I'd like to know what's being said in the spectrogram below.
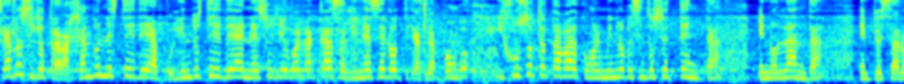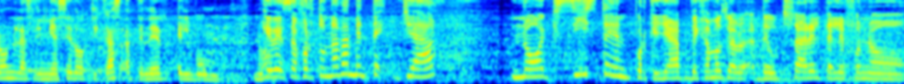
Carlos siguió trabajando en esta idea, puliendo esta idea, en eso llegó a la casa, líneas eróticas, la pongo, y justo trataba como en 1970, en Holanda, empezaron las líneas eróticas a tener el boom. Que desafortunadamente ya no existen, porque ya dejamos de, de usar el teléfono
